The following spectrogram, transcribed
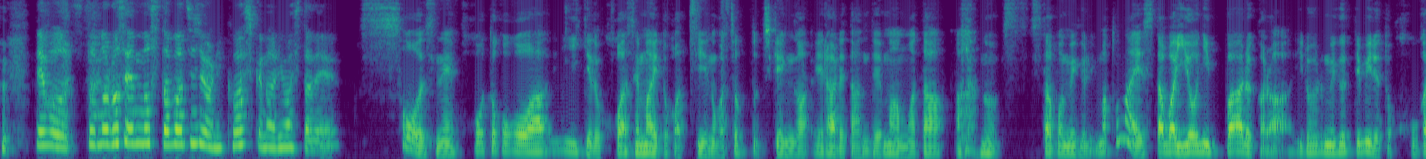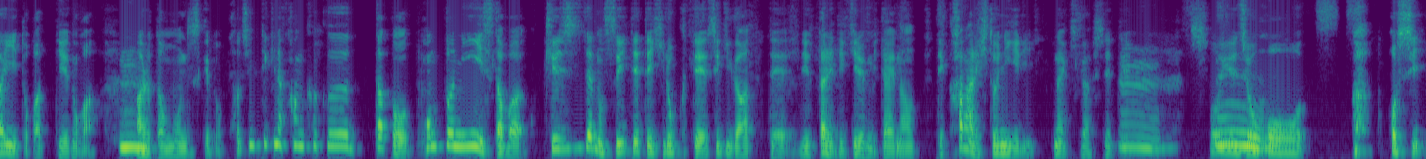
でも、その路線のスタバ事情に詳しくなりましたね。そうですね。こことここはいいけど、ここは狭いとかっていうのがちょっと知見が得られたんで、まあまた、あの、スタバ巡り。まあ都内スタバ異様にいっぱいあるから、いろいろ巡ってみるとここがいいとかっていうのがうんあると思うんですけど、個人的な感覚だと、本当にいいスタバ、休日でも空いてて広くて席があって、ゆったりできるみたいなのってかなり一握りな気がしてて、うん。そういう情報が欲しい。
